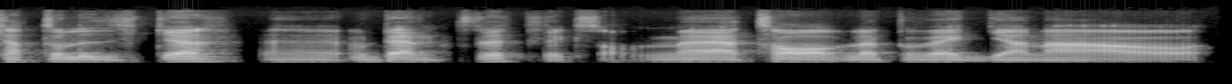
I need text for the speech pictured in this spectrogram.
katoliker, eh, ordentligt liksom, med tavlor på väggarna och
